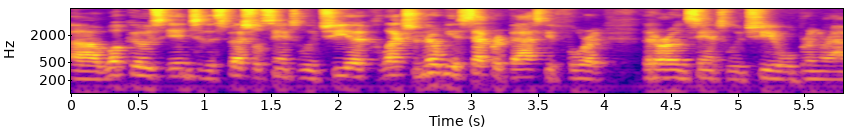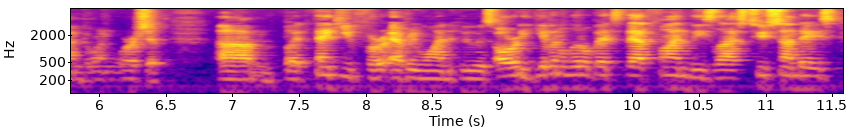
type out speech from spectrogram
uh, what goes into the special Santa Lucia collection. There'll be a separate basket for it that our own Santa Lucia will bring around during worship. Um, but thank you for everyone who has already given a little bit to that fund these last two Sundays,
